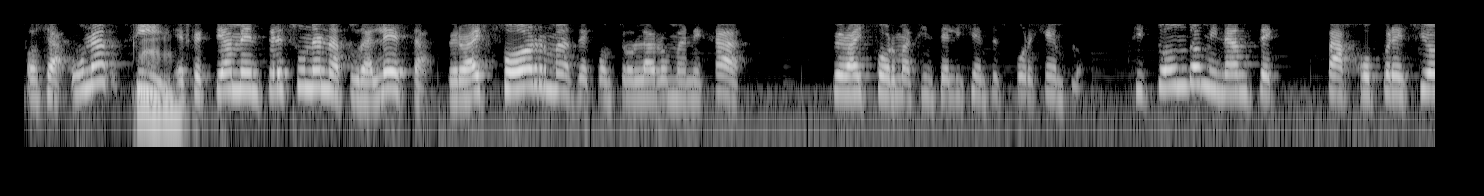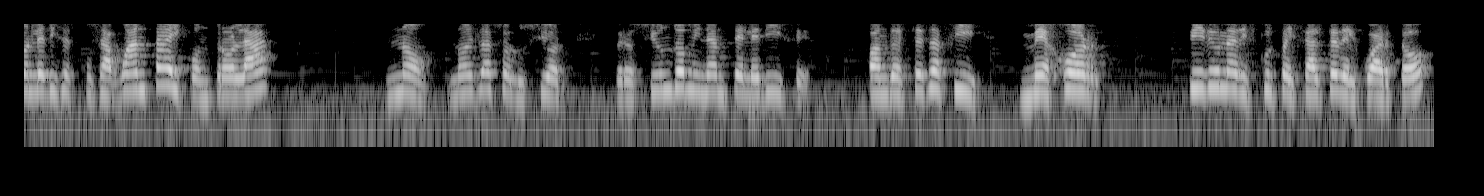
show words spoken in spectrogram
O sea, una sí, efectivamente es una naturaleza, pero hay formas de controlar o manejar, pero hay formas inteligentes, por ejemplo, si tú a un dominante bajo presión le dices, pues aguanta y controla, no, no es la solución, pero si un dominante le dices, cuando estés así, mejor pide una disculpa y salte del cuarto,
